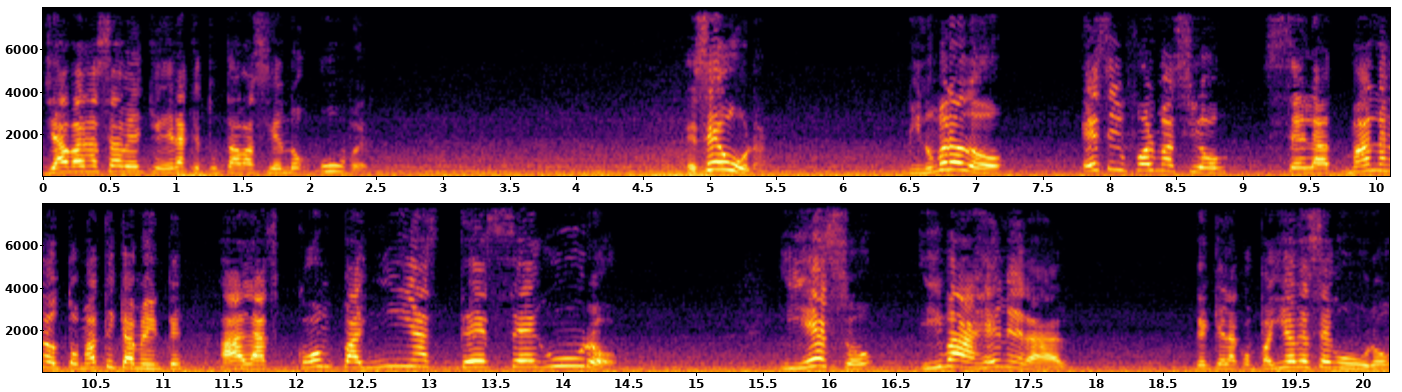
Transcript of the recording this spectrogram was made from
ya van a saber que era que tú estabas haciendo Uber. Esa es una. Mi número dos, esa información se la mandan automáticamente a las compañías de seguro. Y eso iba a generar de que la compañía de seguro,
